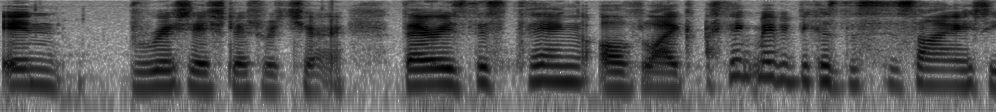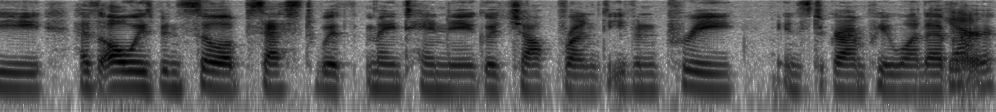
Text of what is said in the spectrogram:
in British literature, there is this thing of like, I think maybe because the society has always been so obsessed with maintaining a good shop front, even pre Instagram, pre whatever,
